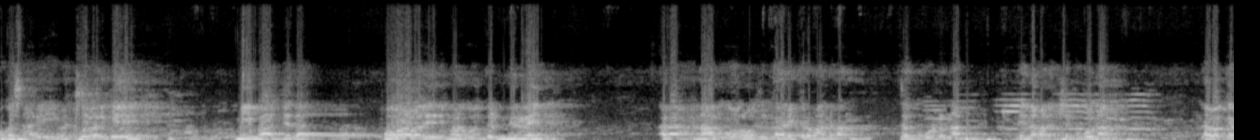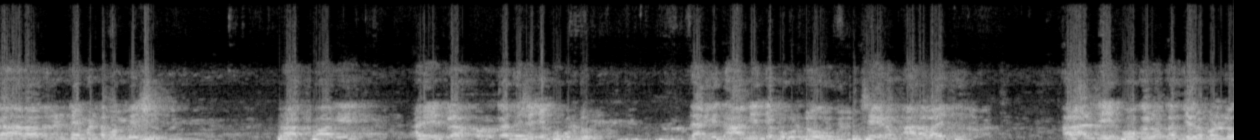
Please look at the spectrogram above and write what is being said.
ఒకసారి వచ్చే వరకే మీ బాధ్యత. పోవడం అనేది భగవంతుడి నిర్ణయం. అలా నాలుగో రోజు కార్యక్రమాన్ని మనం జరుపుకుంటున్నాం. నిన్న మనం చెప్పుకున్నాం నవగ్రహ ఆరాధన అంటే మండపం వేసి ప్రాగ్భాగే అనే ఇట్లా ఒక్కొక్క దశ చెప్పుకుంటూ దానికి ధాన్యం చెప్పుకుంటూ చేయడం ఆనవాయితీ. అలాంటి పోకలు ఖర్జూర పండ్లు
